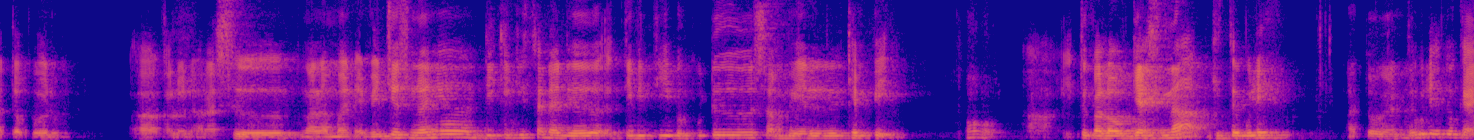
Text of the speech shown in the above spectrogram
Ataupun uh, kalau nak rasa pengalaman adventure sebenarnya di Kyrgyzstan ada aktiviti berkuda sambil camping. Oh, uh, itu kalau guest nak kita boleh. Atur kan. kita boleh tu kan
